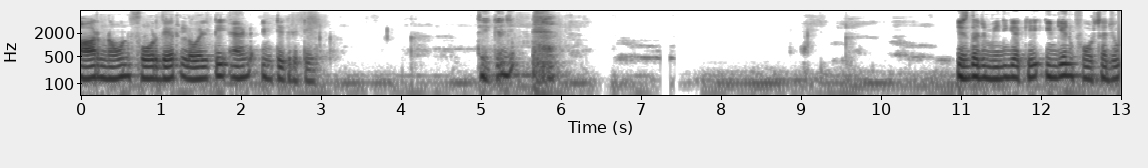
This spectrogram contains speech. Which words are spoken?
are known for their loyalty and integrity ਠੀਕ ਹੈ ਜੀ? ਇਸ ਦਾ ਜੋ ਮੀਨਿੰਗ ਹੈ ਕਿ ਇੰਡੀਅਨ ਫੋਰਸ ਹੈ ਜੋ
